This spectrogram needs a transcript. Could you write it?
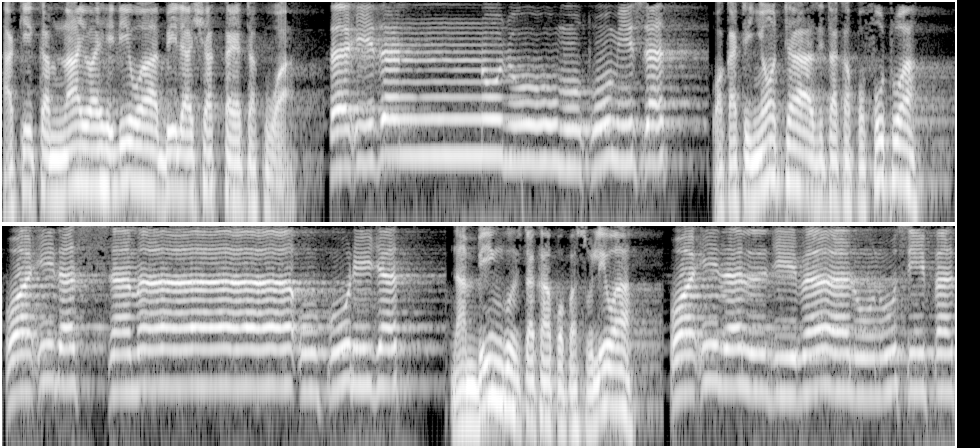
hakika mnayo ahidiwa bila shaka yatakuwa. fa idhan nujumu tumisat wakati nyota zitakapofutwa. Wa idha samaa furijat. Na mbingu zitakapopasuliwa. Wa idha aljibalu nusifat.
